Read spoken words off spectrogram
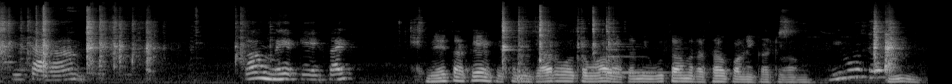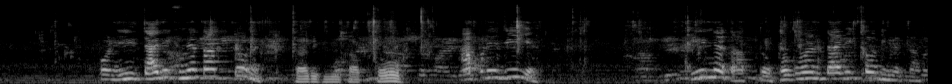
સીતારામ. કહું મેં કે ભાઈ નેતા કહે કે તમે જારવો તો આવો તમે ઉતામરા થાવ પાણી કાઢવામાં. પણ એ તારીખ ને તો આપતો ને. તારીખ નેતા આપતો આપણે જઈએ એ ને આપતો ભગવાન તારીખો જ નથી આપતો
